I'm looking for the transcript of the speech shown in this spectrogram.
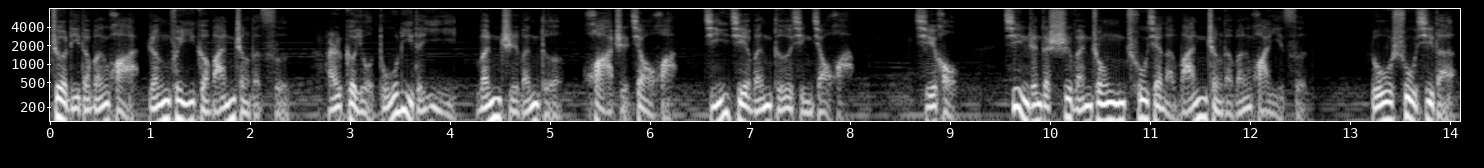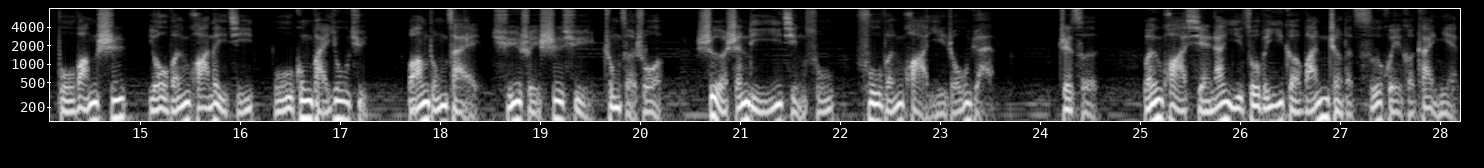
这里的文化仍非一个完整的词，而各有独立的意义。文指文德，化指教化，即借文德行教化。其后，晋人的诗文中出现了完整的文化一词，如树系的《卜王诗》有文化内集，武功外幽句。王戎在《曲水诗序》中则说：“设神礼以景俗，夫文化以柔远。”至此，文化显然已作为一个完整的词汇和概念。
